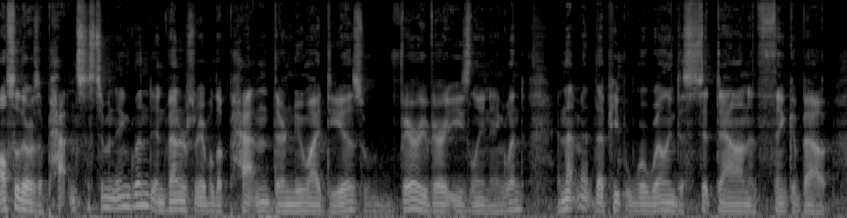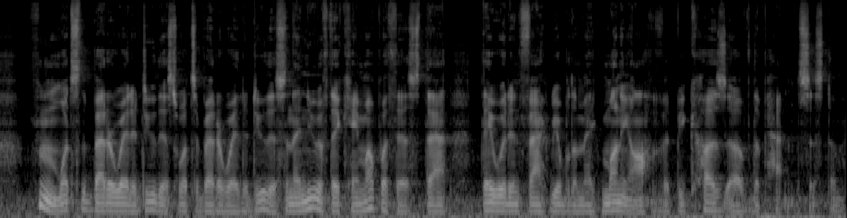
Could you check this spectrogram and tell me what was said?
Also, there was a patent system in England. Inventors were able to patent their new ideas very, very easily in England, and that meant that people were willing to sit down and think about, hmm, what's the better way to do this? What's a better way to do this? And they knew if they came up with this, that they would in fact be able to make money off of it because of the patent system.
